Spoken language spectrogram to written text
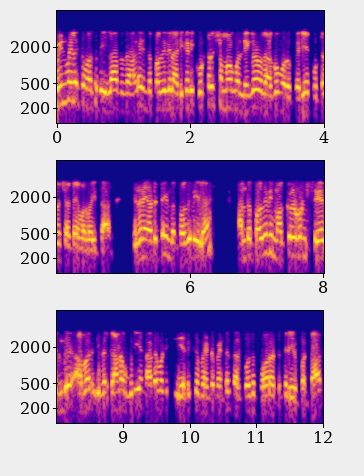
மின்விளக்கு வசதி இல்லாததால இந்த பகுதியில் அடிக்கடி குற்ற சம்பவங்கள் நிகழ்வதாகவும் ஒரு பெரிய குற்றச்சாட்டை அவர் வைத்தார். இதனை அடுத்து இந்த பகுதியில அந்த பகுதி மக்களுடன் சேர்ந்து அவர் இதற்கான உரிய நடவடிக்கை எடுக்க வேண்டும் என்று தற்போது போராட்டத்தில் ஈடுபட்டார்.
